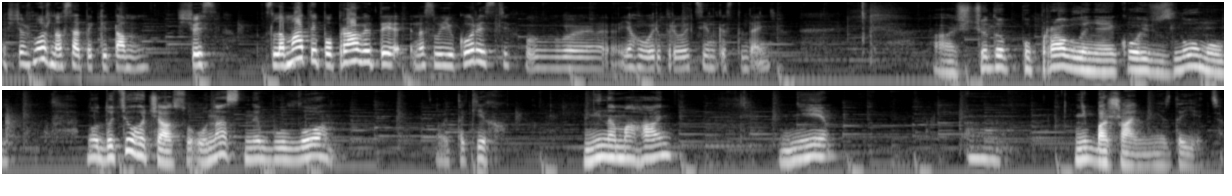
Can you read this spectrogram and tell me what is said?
ну, що ж можна все-таки там щось зламати, поправити на свою користь. В, я говорю про оцінки студентів. А щодо поправлення якогось злому, ну, до цього часу у нас не було таких ні намагань, ні, ні бажань, мені здається.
